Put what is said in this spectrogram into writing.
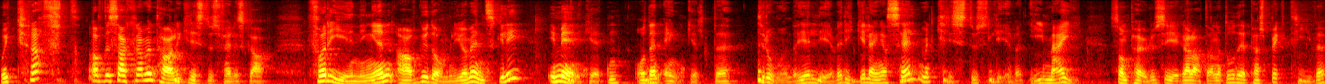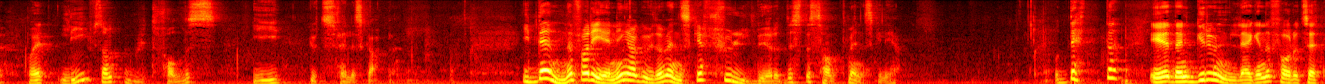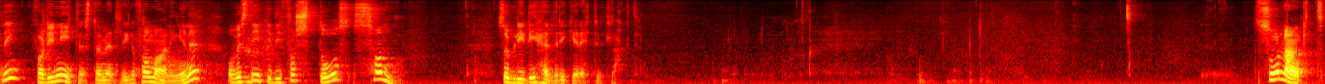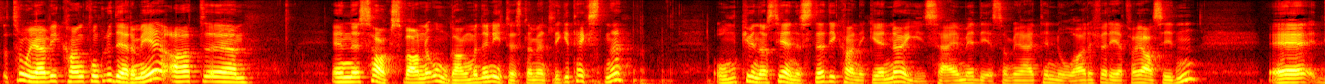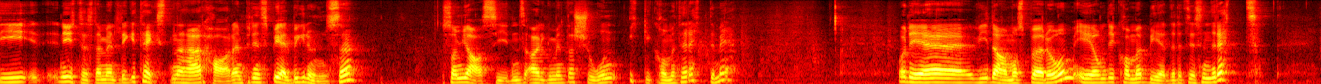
Og i kraft av det sakramentale Kristusfellesskap, foreningen av guddommelig og menneskelig i menigheten og den enkelte troende. Jeg lever ikke lenger selv, men Kristus lever i meg. Som Paulus sier i Galatane 2, det er perspektivet på et liv som utfoldes i gudsfellesskapet. I denne forening av Gud og menneske fullbyrdes det sant menneskelige. Og Dette er den grunnleggende forutsetning for de nytestamentlige formaningene. Og hvis de ikke de forstås sånn, så blir de heller ikke rett utlagt. Så langt tror jeg vi kan konkludere med at eh, en saksvarende omgang med de nytestamentlige tekstene om kvinners tjeneste. De kan ikke nøye seg med det som jeg til nå har referert fra ja-siden. Eh, de nytestamentlige tekstene her har en prinsipiell begrunnelse som ja-sidens argumentasjon ikke kommer til rette med. Og det vi da må spørre om, er om de kommer bedre til sin rett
